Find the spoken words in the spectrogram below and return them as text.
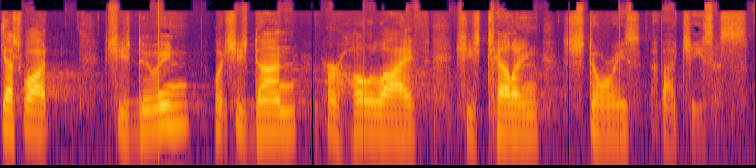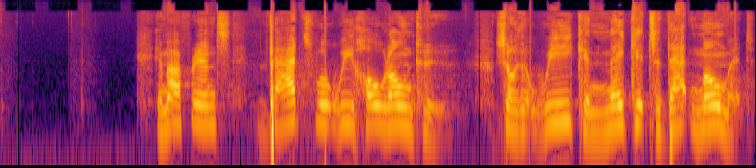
Guess what? She's doing what she's done her whole life. She's telling stories about Jesus. And my friends, that's what we hold on to so that we can make it to that moment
